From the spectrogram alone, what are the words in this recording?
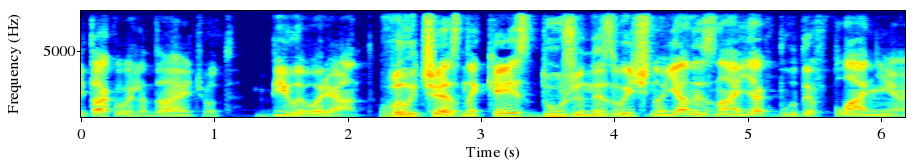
І так виглядають от білий варіант. Величезний кейс, дуже незвично. Я не знаю, як буде в плані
